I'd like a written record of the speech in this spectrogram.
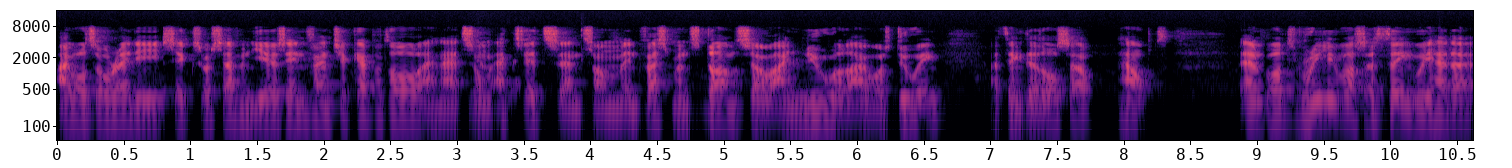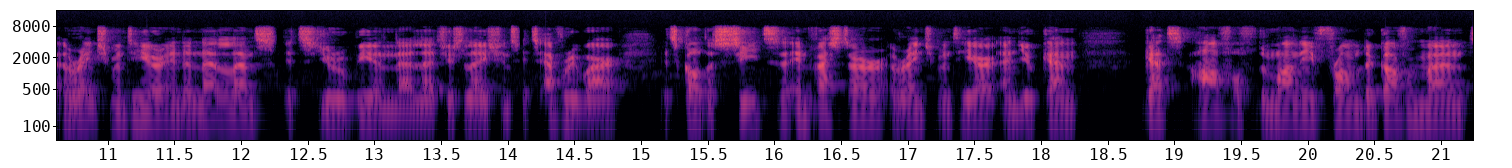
I was already six or seven years in venture capital and had some exits and some investments done. So I knew what I was doing. I think that also helped. And what really was a thing, we had an arrangement here in the Netherlands. It's European uh, legislation, it's everywhere. It's called a seed investor arrangement here, and you can get half of the money from the government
